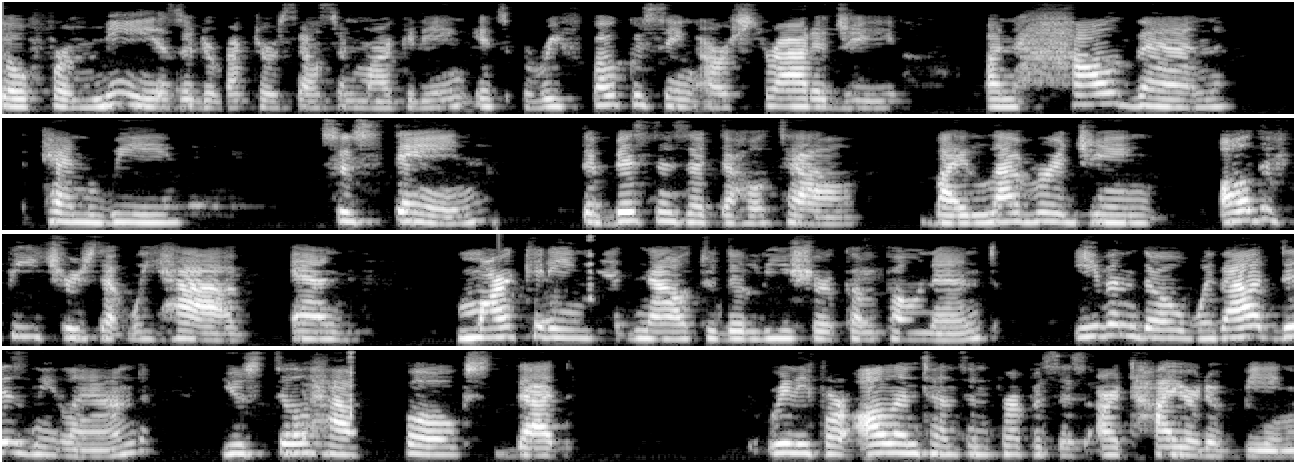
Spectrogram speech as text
So for me as a director of sales and marketing, it's refocusing our strategy on how then can we sustain the business at the hotel by leveraging all the features that we have and marketing it now to the leisure component, even though without Disneyland, you still have folks that really, for all intents and purposes, are tired of being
